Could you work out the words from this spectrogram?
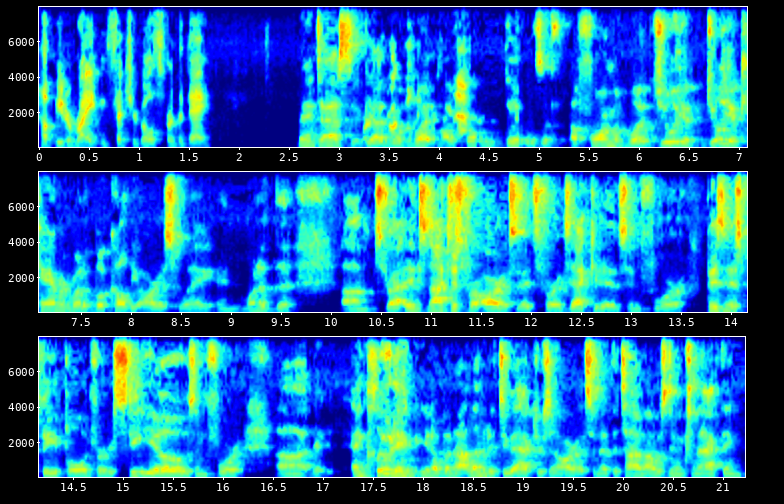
help you to write and set your goals for the day. Fantastic. Yeah, what my friend did was a, a, form of what Julia Julia Cameron wrote a book called The Artist's Way, and one of the um, strat- it's not just for artists; it's for executives and for business people and for CEOs and for uh, including you know, but not limited to actors and artists. And at the time, I was doing some acting.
